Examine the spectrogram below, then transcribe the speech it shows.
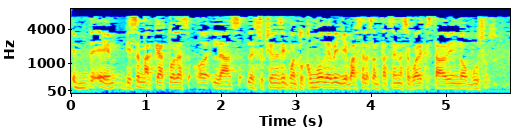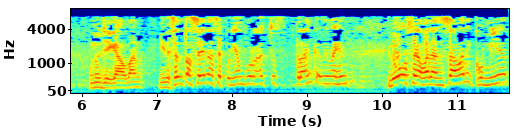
eh, empieza a marcar todas las, las, las, instrucciones en cuanto a cómo debe llevarse la Santa Cena. ¿Se acuerda que estaba viendo abusos? Unos llegaban y en la Santa Cena se ponían borrachos, trancas, imagínate. Y luego se abalanzaban y comían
